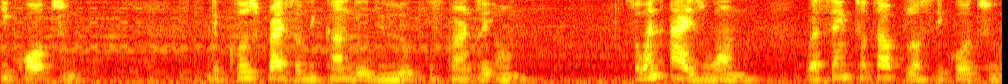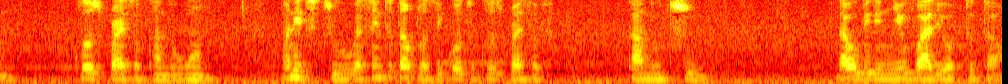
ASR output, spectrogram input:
equal to the close price of the candle the loop is currently on. So when i is 1 we're saying total plus equal to close price of candle 1 when it's 2 we're saying total plus equal to close price of candle 2 that will be the new value of total.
